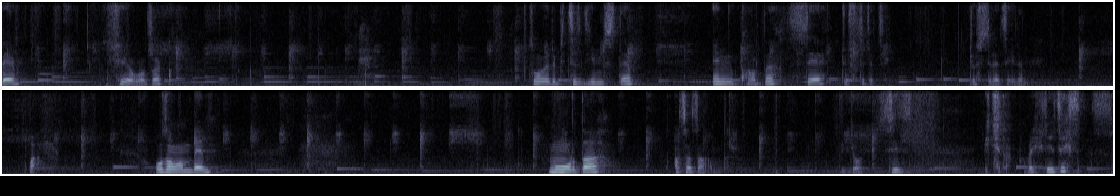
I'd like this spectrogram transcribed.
Ve şey olacak. toveri bitirdiğimizde en yukarıda size gösterecek. Göstereceğim. Var. O zaman ben orada atacağımdır. Videoyu siz iki dakika bekleyeceksiniz.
